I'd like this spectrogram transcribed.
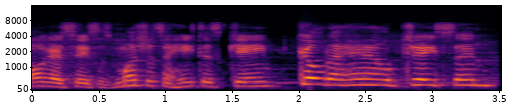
All I gotta say is as much as I hate this game, go to hell, Jason!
